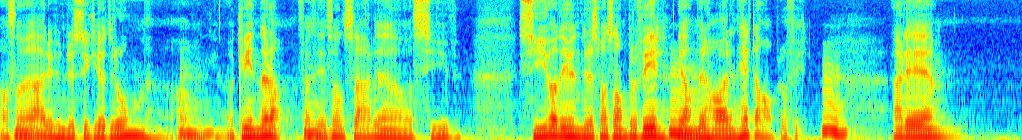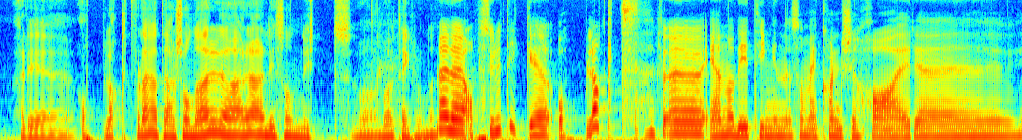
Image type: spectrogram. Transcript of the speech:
Altså Mm. Er det 100 stykker i et rom av, Mm. av kvinner, da, for å si det Mm. sånn, så er det syv, syv av de 100 som har samme profil. De Mm. andre har en helt annen profil. Mm. Er det, er det opplagt for deg at det er sånn det er, eller er det litt sånn nytt? Hva, hva tenker du om det? Nei, det er absolutt ikke opplagt. Eh, En av de tingene som jeg kanskje har eh,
